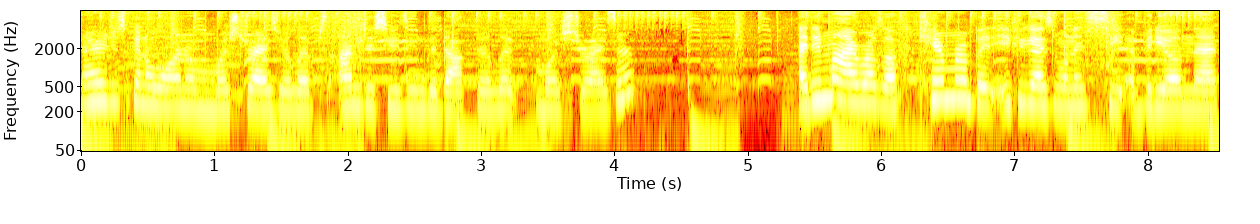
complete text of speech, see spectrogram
Now you're just going to want to moisturize your lips. I'm just using the Dr. Lipp Moisturizer. I did my eyebrows off camera, but if you guys want to see a video on that,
